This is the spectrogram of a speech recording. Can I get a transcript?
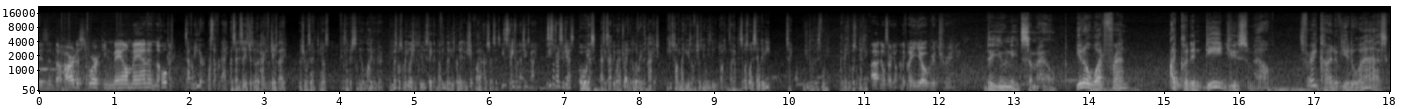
Is it the hardest working mailman in the whole... Is that here? What's that? I said, say, another package, James Batty. That's what I'm saying. Feels like there's something alive in there. You must supposed to be like, you say, I think ladies ship by a house. He's straight for that James guy. Is he some James? Oh, yes. That's exactly what I'm trying to deliver with the package. He's talking about you. I was just talking about Supposed to send it Say, you do this for me? I think you're supposed to Uh, no, sorry, I think my yoga training. Do you need some help? You know what, friend? I could indeed use some help. It's very kind of you to ask.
